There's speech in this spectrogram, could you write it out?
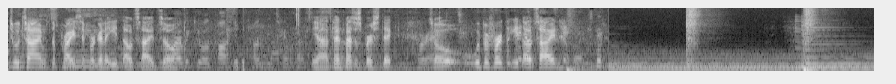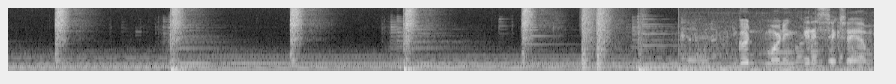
two times the price if we're gonna eat outside. So Barbecue will cost only 10 pesos. yeah, 10 pesos per stick. Correct. So we prefer to eat outside. Morning. It is 6 a.m.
